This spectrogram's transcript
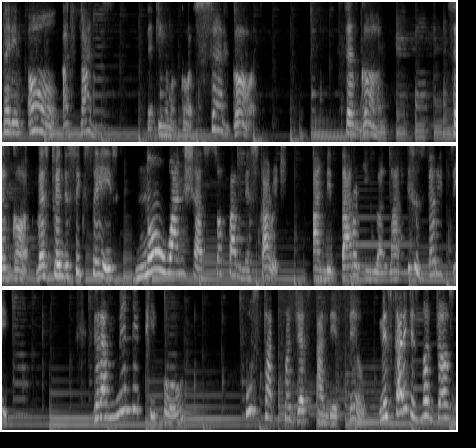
But in all, advance the kingdom of God. Serve God. Serve God. Serve God. Verse 26 says, No one shall suffer miscarriage and be barren in your land. This is very deep. There are many people who start projects and they fail. Miscarriage is not just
